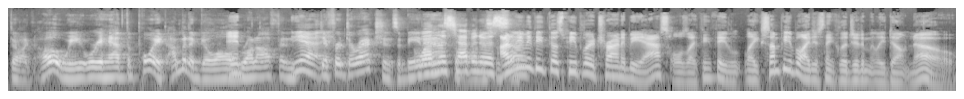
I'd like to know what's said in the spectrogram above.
They're like, oh, we we have the point. I'm gonna go all And- run off in yeah, different directions and be an Well, and this happened to This us- I don't even think those people are trying to be assholes. I think they like some people. I just think legitimately don't know.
